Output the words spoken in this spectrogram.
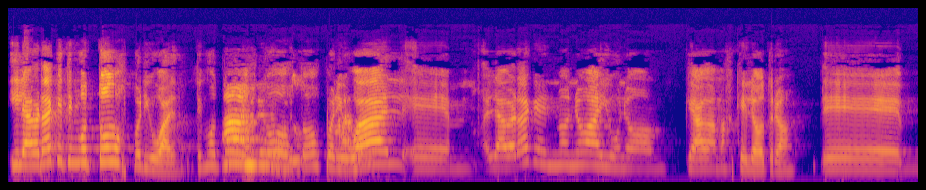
Y la verdad que tengo todos por igual. Tengo todos, todos, todos por igual. Eh, la verdad que no, no hay uno que haga más que el otro. eh,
